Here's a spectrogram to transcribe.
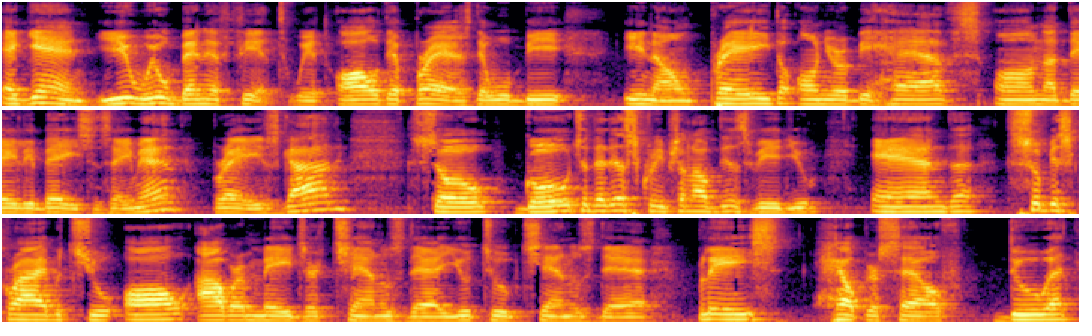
Again, you will benefit with all the prayers that will be you know, prayed on your behalfs on a daily basis. Amen. Praise God. So go to the description of this video and subscribe to all our major channels there, YouTube channels there. Please help yourself. Do it.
